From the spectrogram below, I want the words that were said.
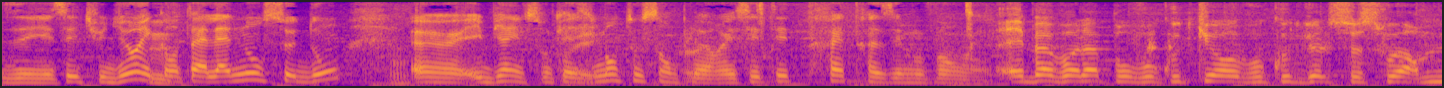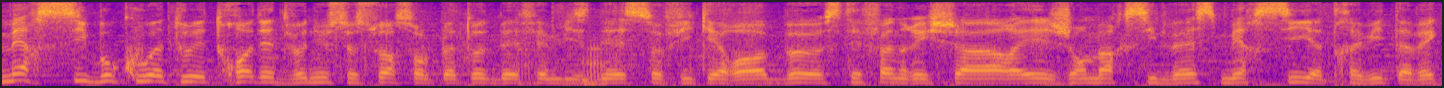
des étudiants. Et quant à l'annonce ce don, euh, eh bien, ils sont quasiment tous en pleurs. Et c'était très, très émouvant. ouais. Et ben voilà pour vos coups de cœur et vos coups de gueule ce soir. Merci beaucoup à tous les trois d'être venus ce soir sur le plateau de BFM Business. Sophie Kérob, Stéphane Richard et Jean-Marc Sylvestre. Merci, à très vite avec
